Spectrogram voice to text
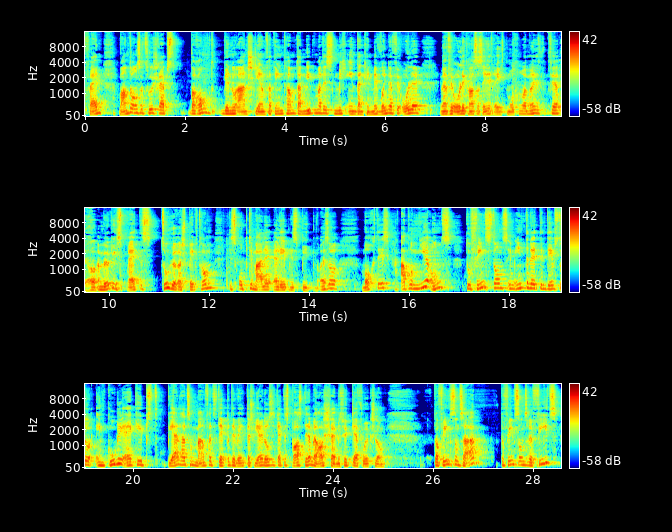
freuen, wenn du uns dazu schreibst, warum wir nur einen Stern verdient haben, damit wir das nämlich ändern können. Wir wollen ja für alle, ich meine, für alle kannst du das eh nicht recht machen, aber wir für Ja. ein möglichst breites Zuhörerspektrum das optimale Erlebnis bieten. Also mach das, abonnier uns. Du findest uns im Internet, indem du in Google eingibst, Bernhard und Manfred Stepper der Welt der Schwerelosigkeit. Das brauchst du nicht einmal ausschreiben, es wird gleich vorgeschlagen. Da findest du uns auch. Du findest unsere Feeds.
